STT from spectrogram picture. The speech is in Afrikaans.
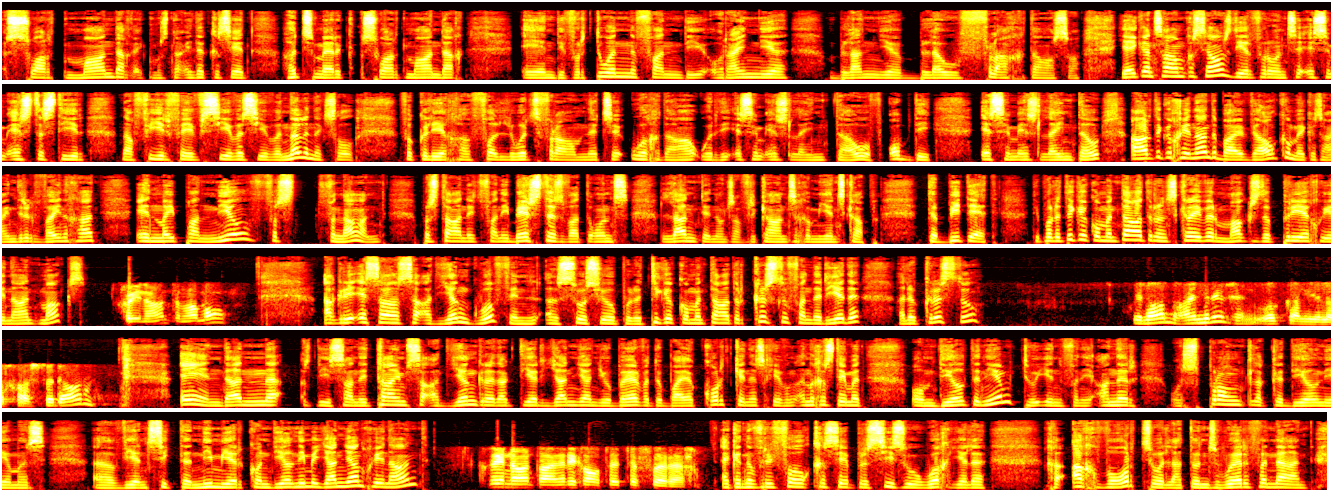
swart maandag. Ek moes nou eintlik gesê het hitsmerk swart maandag en die vertoon van die oranje, blanje, blou vlag daarso. Jy kan saamgesels deur vir ons 'n SMS te stuur na 45770 en ek sal vir kollega Verloots vra om net sy oog daar oor die SMS lyn te hou of op die SMS lyn te hou. Hartlik genoem by welkom. Ek is Hendrik Weingart en my paneel vanaand bestaan net van die bestes wat ons land en ons Afrikaanse gemeenskap te bied het. Die politieke kommentator en skrywer Max de Pre, goeienaand Max. Goeienaand aan almal. Agri SA se adjunk hoof en 'n sosio-politieke kommentator Christo van der Rede. Hallo Christo. Goeienaand Heinrich en ook aan julle gaste daar. En dan die Sunday Times se adjunk redakteur Jan Jan Joubert wat op baie kort kennisgewing ingestem het om deel te neem toe een van die ander oorspronklike deelnemers uh, weens siekte nie meer kon deelneem. Jan Jan, goeienaand. Goeienaand Heinrich, altyd te voorreg. Ek het nou vir die volk gesê presies hoe hoog jy geag word, so laat ons hoor vanaand.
